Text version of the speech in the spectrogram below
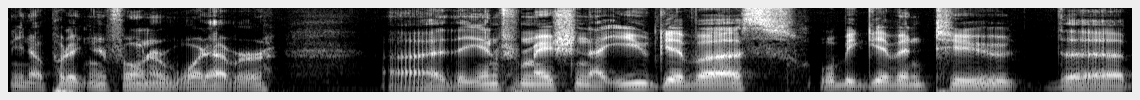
you know, put it in your phone or whatever. Uh, the information that you give us will be given to the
